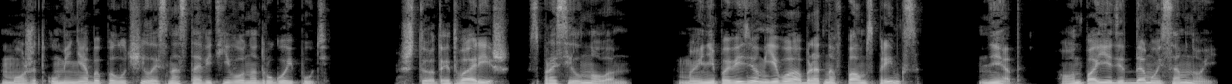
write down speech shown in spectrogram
Может, у меня бы получилось наставить его на другой путь. «Что ты творишь?» – спросил Нолан. «Мы не повезем его обратно в Палм-Спрингс?» «Нет, он поедет домой со мной».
